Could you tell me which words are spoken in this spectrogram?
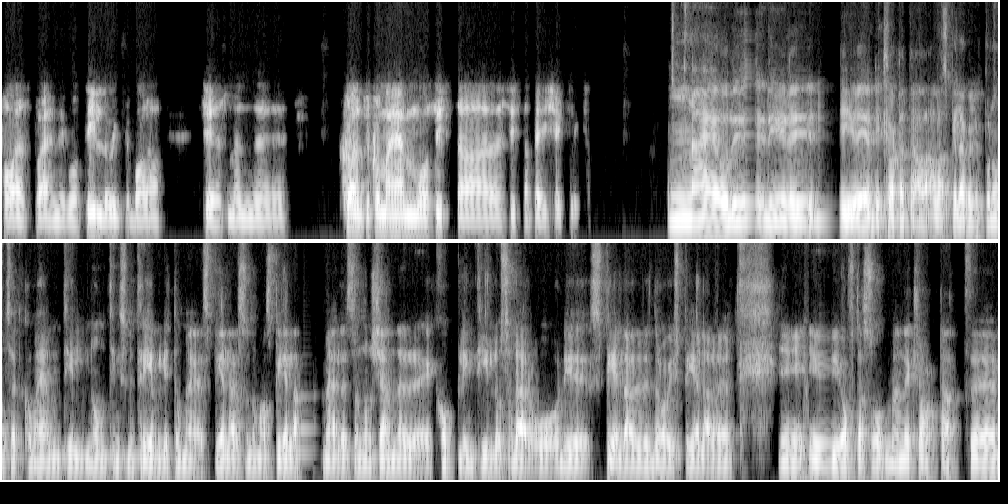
ta Elfsborg en nivå till och inte bara se det som en skönt att komma hem och sista, sista paycheck. Liksom. Mm, nej, och det, det, är ju, det, det, är ju det. Det är klart att alla spelare vill på något sätt komma hem till någonting som är trevligt och med spelare som de har spelat med eller som de känner koppling till och så där. Och det, spelare det drar ju spelare, det är ju ofta så. Men det är klart att eh,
